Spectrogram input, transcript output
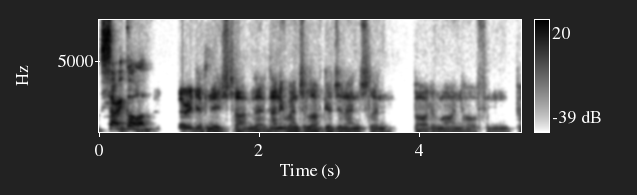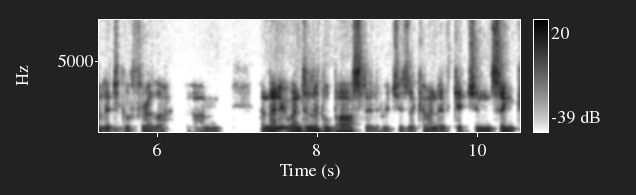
sorry, go on. Very different each time. Then it went to Love Gudrun Ensslin, Baader Meinhof, and political thriller. Um, and then it went to Little Bastard, which is a kind of kitchen sink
